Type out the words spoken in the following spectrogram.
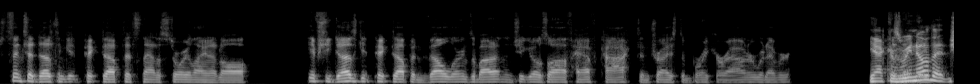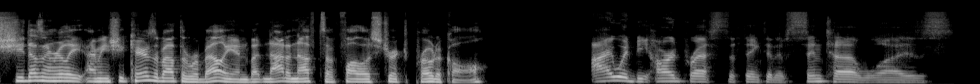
Cinta doesn't get picked up, that's not a storyline at all. If she does get picked up and Vel learns about it, and then she goes off half cocked and tries to break her out or whatever. Yeah, because we know they- that she doesn't really. I mean, she cares about the rebellion, but not enough to follow strict protocol. I would be hard pressed to think that if Cinta was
